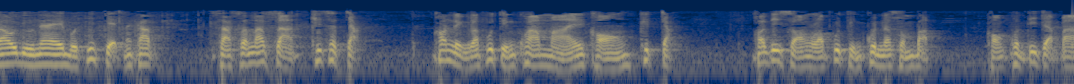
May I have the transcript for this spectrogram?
เราอยู่ในบทที่เจ็ดนะครับ ศาสนศาสตร์คิสจักร ข้อหนึ่งเราพูดถึงความหมายของคิสจักร ข้อที่สองเราพูดถึงคุณสมบัติของคนที่จะมา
